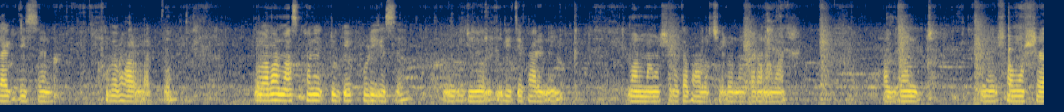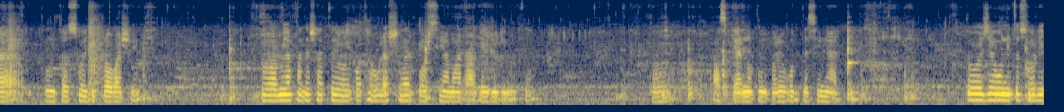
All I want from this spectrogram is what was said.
লাইক দিচ্ছেন, খুবই ভালো লাগতো। তো আমার মাঝখানে একটু গেপ পড়ে গেছে ভিডিও দিতে পারিনি। আমার মানসিকতা ভালো ছিল না, কারণ আমার হাজব্যান্ড সমস্যা, উনি তো সৌদি প্রবাসী। তো আমি আপনাদের সাথে ওই কথাগুলো শেয়ার করছি আমার আগের ভিডিওতে। তো আজকে আর নতুন করে বলতেছি না আর কি। তো ওই যে উনি তো চলে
